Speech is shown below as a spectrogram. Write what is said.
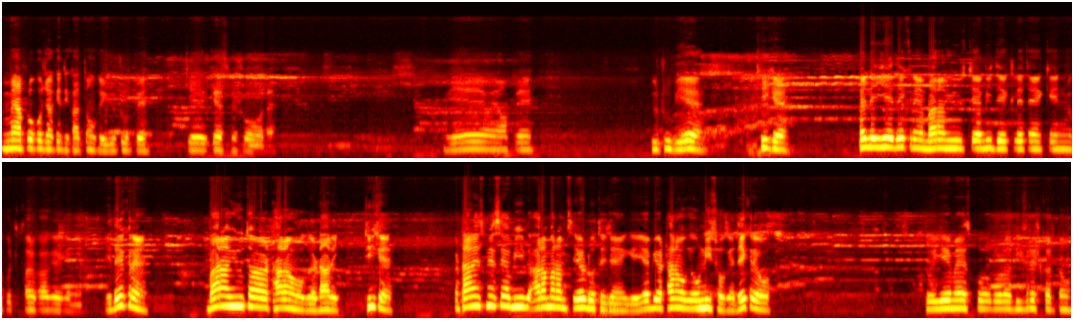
मैं आप लोग को जाके दिखाता हूँ कि यूट्यूब पे कि कैसे शो हो रहा है। ये यहाँ पे यूट्यूब ये है ठीक है? पहले ये देख रहे हैं, बारह व्यूज़ थे, अभी देख लेते हैं कि इनमें कुछ फ़र्क आ गया कि नहीं। ये देख रहे हैं? बारह व्यू था, अठारह हो गया डायरेक्ट ठीक है? अठारह इसमें से अभी आराम आराम से ऐड होते जाएँगे। ये अभी अठारह हो गया, उन्नीस हो गया, देख रहे हो? तो ये मैं इसको थोड़ा रिफ्रेश करता हूँ।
